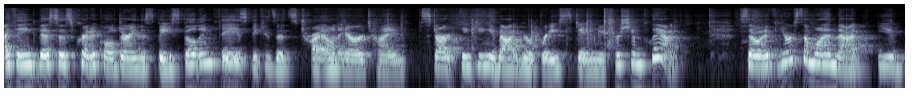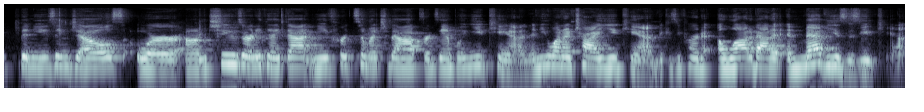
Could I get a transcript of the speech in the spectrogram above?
I think this is critical during the space building phase because it's trial and error time. Start thinking about your race day nutrition plan. So if you're someone that you've been using gels or um, chews or anything like that, and you've heard so much about, for example, UCAN, and you want to try UCAN because you've heard a lot about it, and Meb uses UCAN.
